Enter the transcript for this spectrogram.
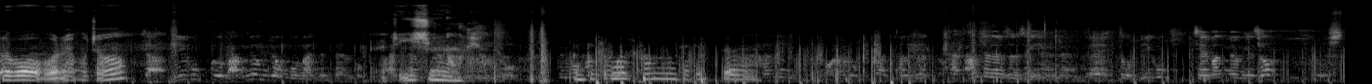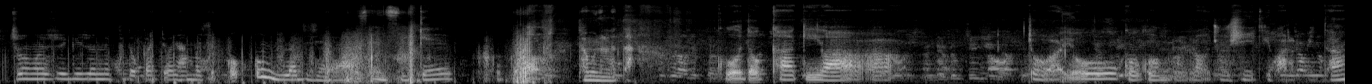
그리고 뭘 해보죠? 이제 20 나오네요. 이렇게 조금씩 하면 되겠다. 네, 시청하시기 전에 구독과 좋아요 한 번씩 꾹꾹 눌러주세요. 센스있게 잘못 눌렀다. 구독하기와 좋아요 꾹꾹 눌러주시기 바랍니다.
